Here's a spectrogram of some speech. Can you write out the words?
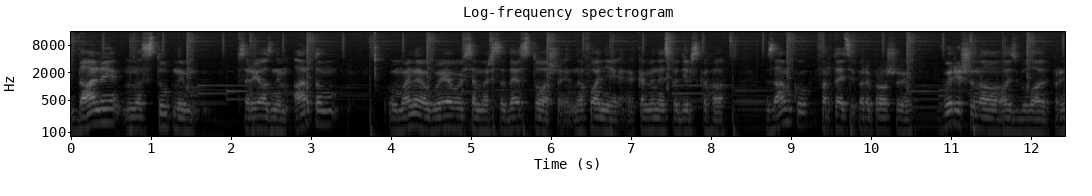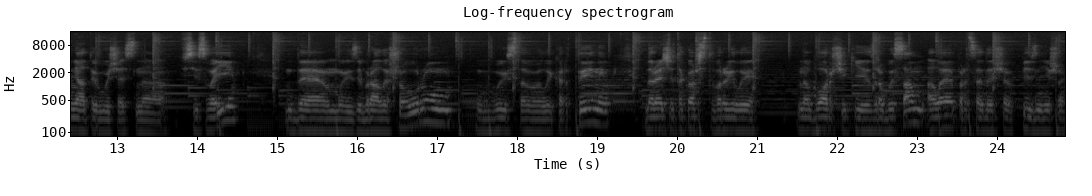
Далі наступним серйозним артом у мене виявився Мерседес Тоші на фоні Кам'янець-Подільського замку, фортеці, перепрошую. Вирішено ось було прийняти участь на всі свої, де ми зібрали шоурум, виставили картини. До речі, також створили наборчики зроби сам, але про це дещо пізніше.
